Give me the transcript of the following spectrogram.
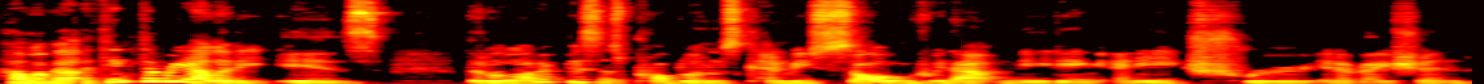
However, I think the reality is that a lot of business problems can be solved without needing any true innovation.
